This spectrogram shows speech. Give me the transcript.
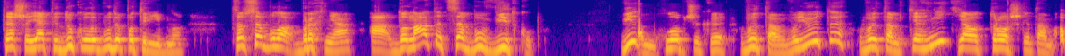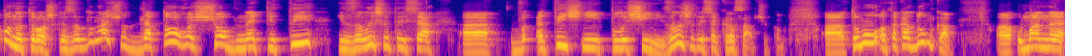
те, що я піду, коли буде потрібно. Це все була брехня. А донати це був відкуп. Від хлопчики, ви там воюєте, ви там тягніть, я от трошки там або не трошки задоначу для того, щоб не піти і залишитися е, в етичній площині, залишитися красавчиком. Е, тому отака думка е, у мене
